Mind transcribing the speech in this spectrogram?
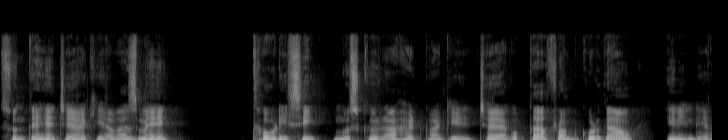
सुनते हैं जया की आवाज़ में, थोड़ी सी मुस्कुराहट बांटिए Jaya Gupta from Gurgaon in India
